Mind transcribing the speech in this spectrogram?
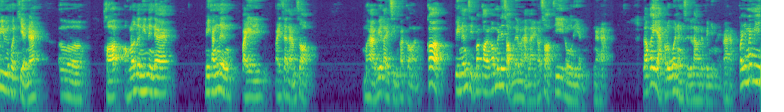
พี่เป็นคนเขียนนะ เออขอออกนอกเรื่องนิดนึงได้ไหมมีครั้งหนึ่งไปไปสนามสอบ มหาวิทยาลัยศิลปากร ก็ปีนั้นศิลปากรเขาไม่ได้สอบในมหาลัยเขาสอบที่โรงเรียนนะครับ เราก็อยากรู้ว่าหนังสือเราเนี่ยเป็นยังไงบ้าง ก็ยังไม่มี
